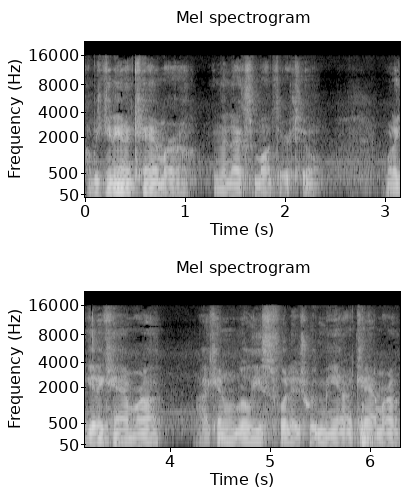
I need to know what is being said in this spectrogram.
I'll be getting a camera in the next month or two. When I get a camera, I can release footage with me on camera.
